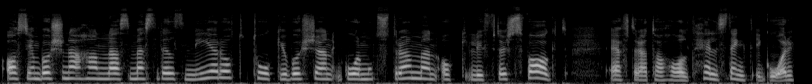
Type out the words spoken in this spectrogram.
Asienbörserna handlas mestadels neråt. Tokyobörsen går mot strömmen och lyfter svagt efter att ha hållit helgstängt igår.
